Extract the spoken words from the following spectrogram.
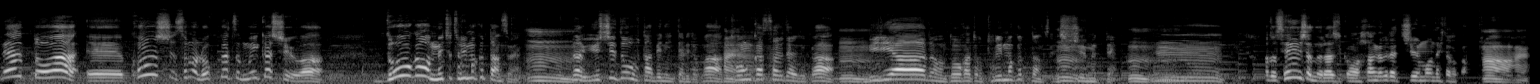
で、あとは、えー、今週、その6月6日週は、動画をめっちゃ撮りまくったんですよね。うんだから、油脂豆腐食べに行ったりとか、いはいとんかつ食べたりとか、うんビリヤードの動画とか撮りまくったんですよ、うん1週目って。うんうんん。あと、戦車のラジコンを半額で注文できたとか。ああはいはい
